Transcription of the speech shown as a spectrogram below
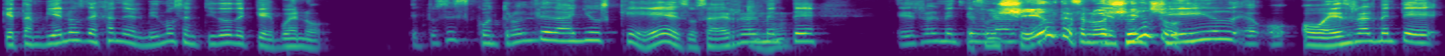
que también nos dejan en el mismo sentido de que, bueno, entonces, control de daños, ¿qué es? O sea, es realmente... Es realmente ¿Es un shield, es, un shield, o, es realmente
